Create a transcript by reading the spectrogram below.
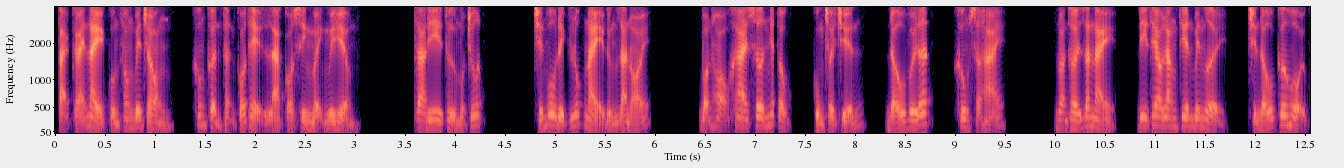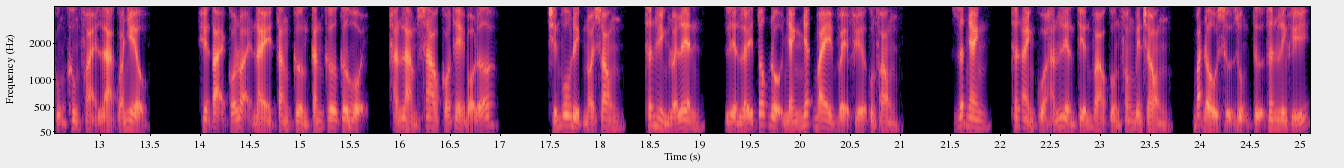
Tại cái này cuồng phong bên trong, không cẩn thận có thể là có sinh mệnh nguy hiểm. Ta đi thử một chút. Chiến vô địch lúc này đứng ra nói bọn họ khai sơn nhất tộc, cùng chơi chiến, đấu với đất, không sợ hãi. Đoạn thời gian này, đi theo lăng thiên bên người, chiến đấu cơ hội cũng không phải là quá nhiều. Hiện tại có loại này tăng cường căn cơ cơ hội, hắn làm sao có thể bỏ lỡ? Chiến vô địch nói xong, thân hình loại lên, liền lấy tốc độ nhanh nhất bay về phía cuồng phong. Rất nhanh, thân ảnh của hắn liền tiến vào cuồng phong bên trong, bắt đầu sử dụng tự thân linh khí,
